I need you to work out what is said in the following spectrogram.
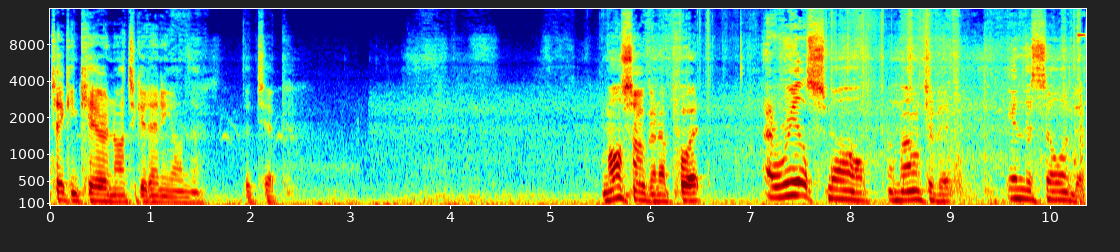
taking care not to get any on the, the tip. I'm also gonna put a real small amount of it in the cylinder.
